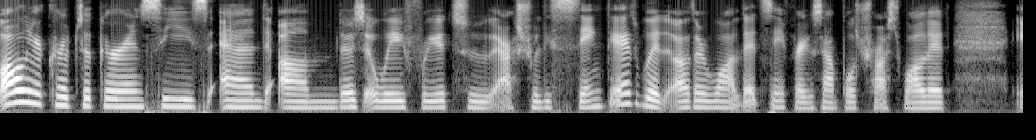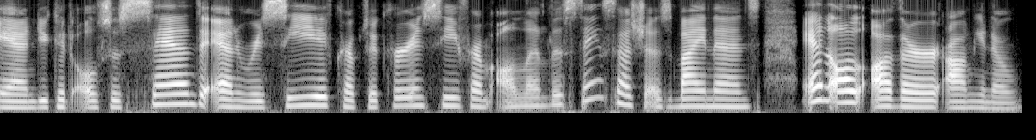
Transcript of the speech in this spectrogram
all your cryptocurrencies and um, there's a way for you to actually sync it with other wallets say for example trust wallet. And you could also send and receive cryptocurrency from online listings such as binance and all other um, you know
